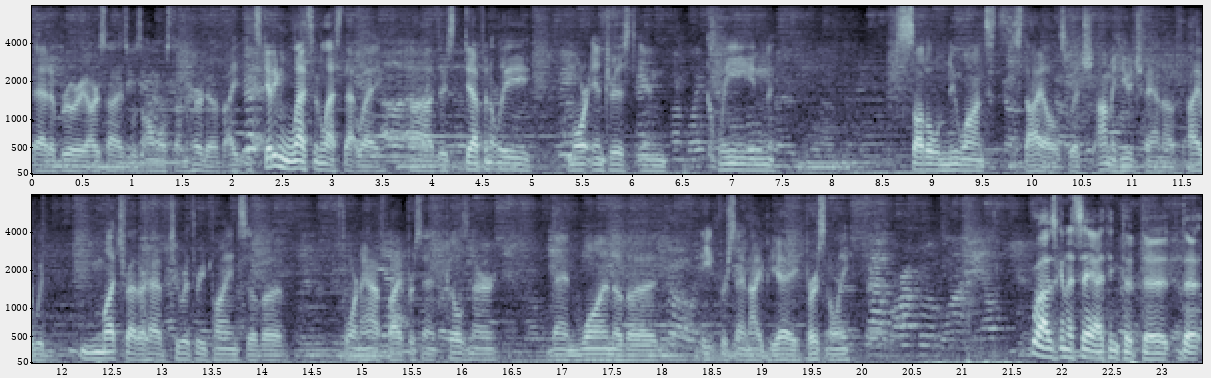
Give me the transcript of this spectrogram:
at a brewery our size was almost unheard of. I, it's getting less and less that way. Uh, there's definitely more interest in clean, subtle, nuanced styles, which I'm a huge fan of. I would much rather have two or three pints of a four and a half, five percent pilsner than one of a eight percent IPA, personally. Well, I was going to say, I think that the, the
